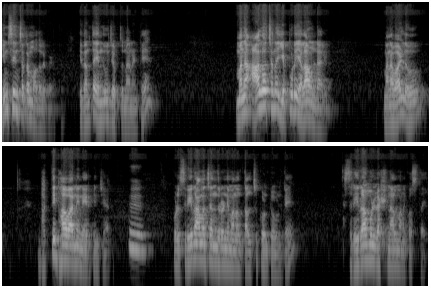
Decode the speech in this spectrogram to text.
హింసించటం మొదలు పెడుతుంది ఇదంతా ఎందుకు చెప్తున్నానంటే మన ఆలోచన ఎప్పుడు ఎలా ఉండాలి? మన వాళ్ళు భక్తి భావాన్ని నేర్పించారు. ఇప్పుడు శ్రీరామచంద్రుణ్ణి మనం తలుచుకుంటూ ఉంటే శ్రీరాముడి లక్షణాలు మనకు వస్తాయి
